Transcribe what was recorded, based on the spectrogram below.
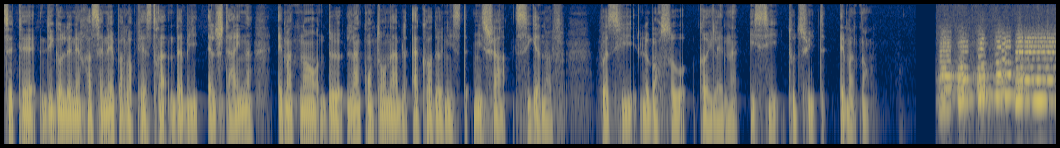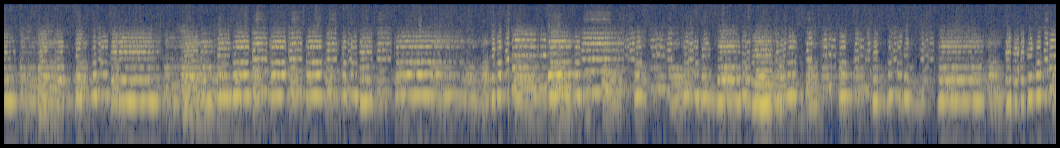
C'était Die Goldene par l'orchestre d'Abi Elstein et maintenant de l'incontournable accordéoniste Misha Tsiganov. Voici le morceau Koilen, ici, tout de suite et maintenant. C'était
